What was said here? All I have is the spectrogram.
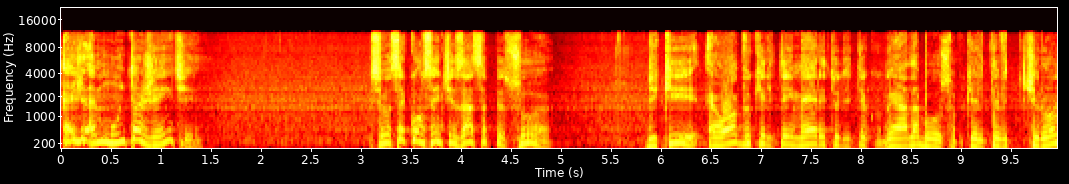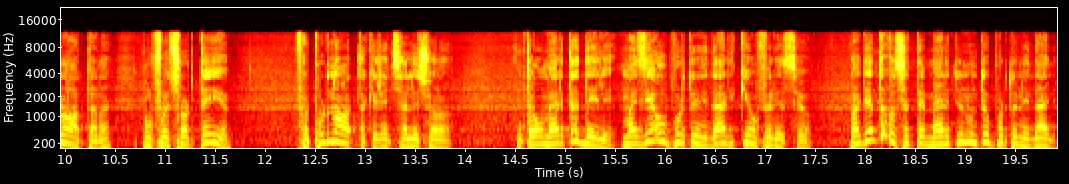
É, é muita gente. Se você conscientizar essa pessoa de que é óbvio que ele tem mérito de ter ganhado a bolsa, porque ele teve, tirou nota, né? Não foi sorteio, foi por nota que a gente selecionou. Então o mérito é dele. Mas e a oportunidade que ofereceu? Não adianta você ter mérito e não ter oportunidade.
